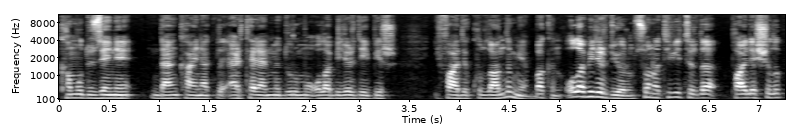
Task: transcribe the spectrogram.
kamu düzeninden kaynaklı ertelenme durumu olabilir diye bir ifade kullandım ya. Bakın olabilir diyorum. Sonra Twitter'da paylaşılıp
